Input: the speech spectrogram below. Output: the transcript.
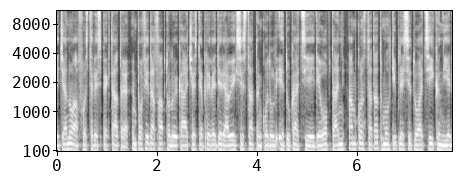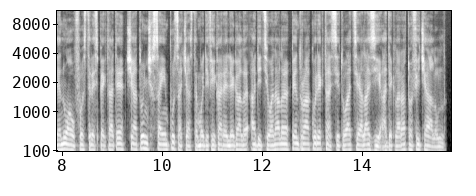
legea nu a fost respectată. În pofida faptului că aceste prevederi au existat în codul educației de 8 ani, am constatat multiple situații când ele nu au fost respectate și atunci s-a impus această modificare legală adițională pentru a corecta situația la zi, a declarat oficialul.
